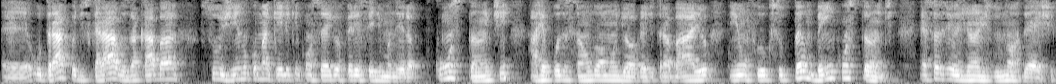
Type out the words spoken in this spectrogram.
É, o tráfico de escravos acaba surgindo como aquele que consegue oferecer de maneira constante a reposição de uma mão de obra de trabalho em um fluxo também constante. Essas regiões do Nordeste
